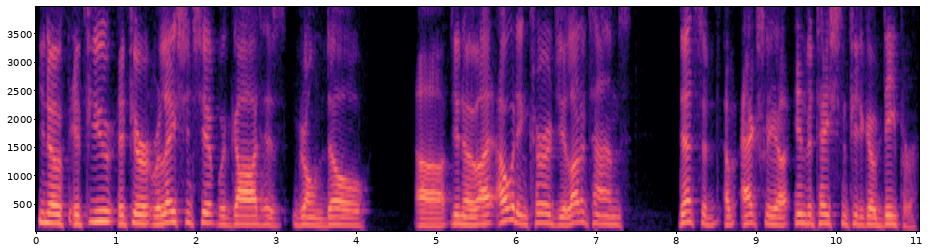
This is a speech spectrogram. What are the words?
you know, if, if you if your relationship with God has grown dull, uh, you know, I, I would encourage you. A lot of times, that's a, a, actually an invitation for you to go deeper.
